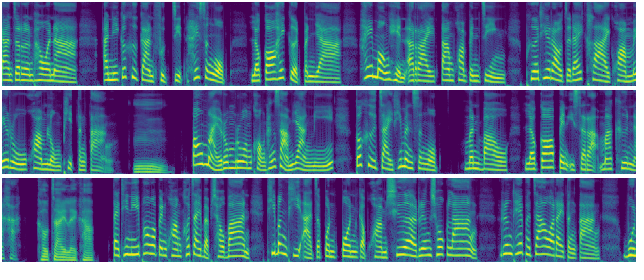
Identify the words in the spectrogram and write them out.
การเจริญภาวนา อันนี้ก็คือการฝึกจิตให้สงบ แล้วก็ให้เกิดปัญญา ให้มองเห็นอะไรตามความเป็นจริง เพื่อที่เราจะได้คลายความไม่รู้ความหลงผิดต่างอืมๆเป้าหมายรวมๆของทั้ง 3 อย่างนี้ ก็คือใจที่มันสงบ มันเบา แล้วก็เป็นอิสระมากขึ้นนะคะ เข้าใจเลยครับ แต่ทีนี้พอมาเป็นความเข้าใจแบบชาวบ้าน ที่บางทีอาจจะปนปนๆกับความเชื่อเรื่องโชคล่าง เรื่องเทพเจ้าอะไรต่างๆ บุญ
